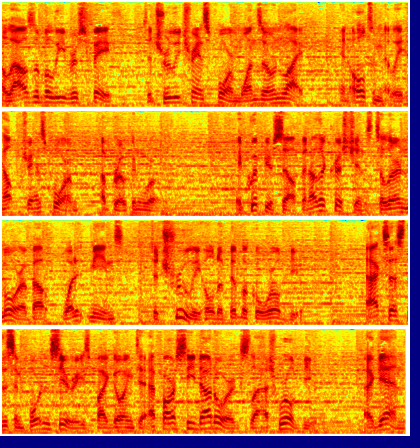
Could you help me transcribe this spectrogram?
allows a believer's faith to truly transform one's own life and ultimately help transform a broken world. Equip yourself and other Christians to learn more about what it means to truly hold a biblical worldview. Access this important series by going to frc.org/worldview. Again,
